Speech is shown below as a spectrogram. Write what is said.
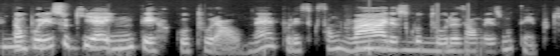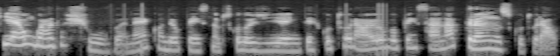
Então, por isso que é uhum. intercultural, né? Por isso que são várias uhum. culturas ao mesmo tempo, que é um guarda-chuva, né? Quando eu penso na psicologia intercultural, eu vou pensar na transcultural,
